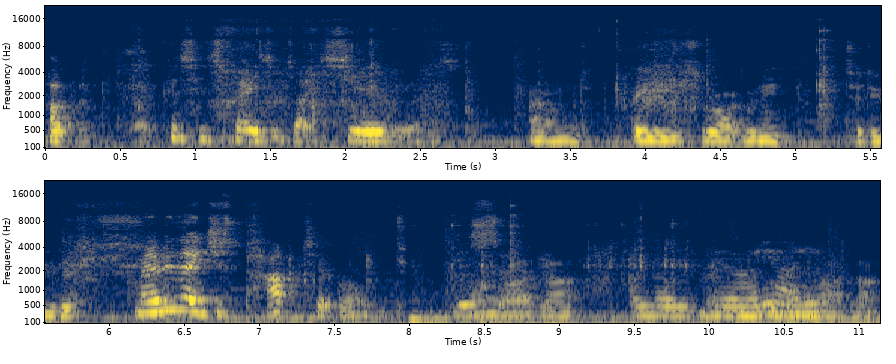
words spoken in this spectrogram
there. Because his face is like serious. And these, right, we need to do this. Maybe they just packed it wrong. This, One like that, and then, and yeah, another yeah, one yeah. like that.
